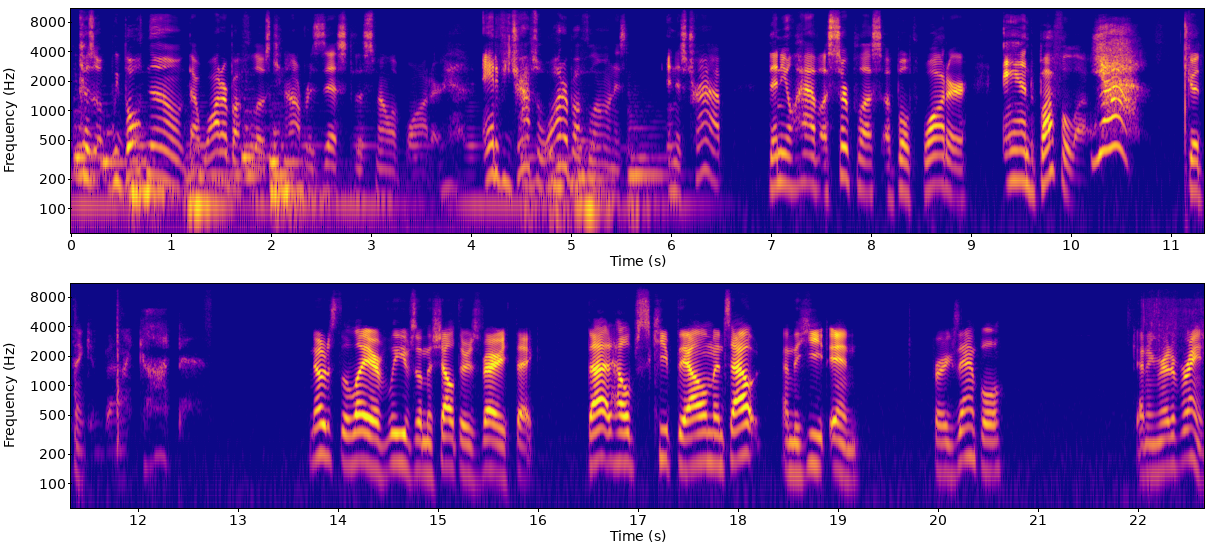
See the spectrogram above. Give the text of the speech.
because we both know that water buffaloes cannot resist the smell of water. And if he traps a water buffalo in his in his trap, then you'll have a surplus of both water and buffalo. Yeah! Good thinking, Ben. Oh my god, Ben. Notice the layer of leaves on the shelter is very thick. That helps keep the elements out and the heat in. For example, getting rid of rain.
